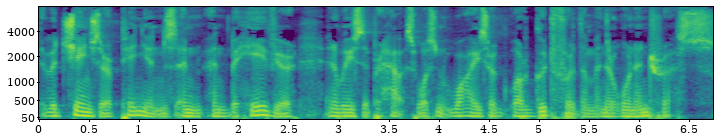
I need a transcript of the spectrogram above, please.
it would change their opinions and, and behavior in ways that perhaps wasn't wise or, or good for them in their own interests.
